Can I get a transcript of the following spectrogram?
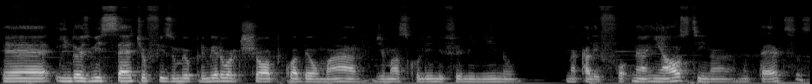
É, em 2007 eu fiz o meu primeiro workshop com a Delmar de masculino e feminino na Califórnia, em Austin, na, no Texas.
